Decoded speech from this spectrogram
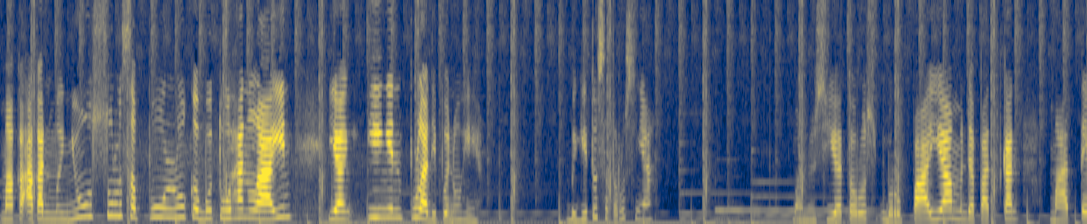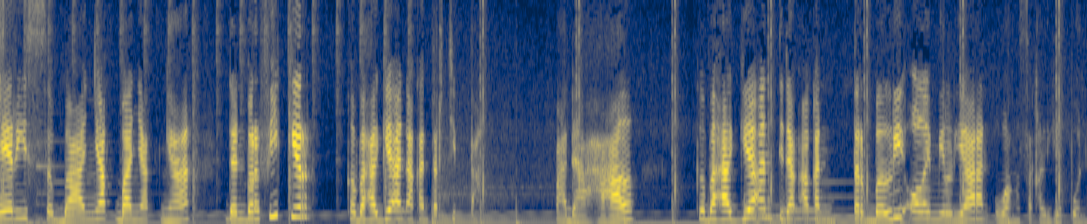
maka akan menyusul sepuluh kebutuhan lain yang ingin pula dipenuhi. Begitu seterusnya. manusia terus berupaya mendapatkan materi sebanyak-banyaknya dan berpikir kebahagiaan akan tercipta. Padahal kebahagiaan tidak akan terbeli oleh miliaran uang sekalipun.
